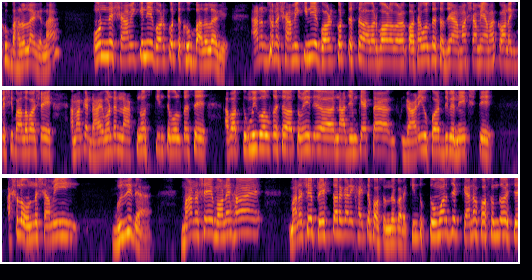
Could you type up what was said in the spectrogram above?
খুব ভালো লাগে না? অন্যের স্বামীকে নিয়ে গড় করতে খুব ভালো লাগে। আরেকজনের স্বামীকে নিয়ে গড় করতেছো, আবার বড় বড় কথা বলতেছো যে, আমার স্বামী আমাকে অনেক বেশি ভালোবাসে, আমাকে ডায়মন্ডের নাকনোস কিনতে বলতেছে, আবার তুমি বলতেছো, তুমি নাজিমকে একটা গাড়ি উপহার দিবে নেক্সট ডে আসলে অন্য স্বামী বুঝি না। মানুষে মনে হয়, মানুষে প্রেস তরকারি খাইতে পছন্দ করে, কিন্তু তোমার যে কেন পছন্দ হয়েছে,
